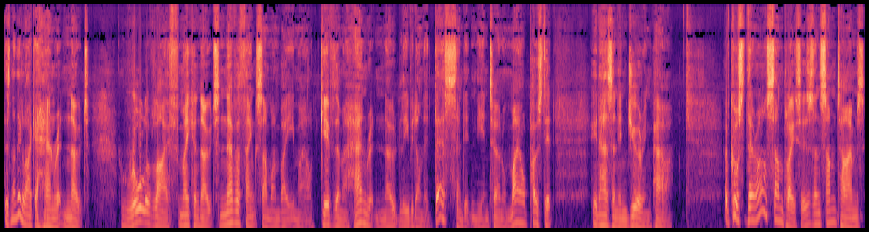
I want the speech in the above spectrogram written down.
There's nothing like a handwritten note. Rule of life, make a note, never thank someone by email. Give them a handwritten note, leave it on their desk, send it in the internal mail, post it. It has an enduring power. Of course, there are some places and sometimes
